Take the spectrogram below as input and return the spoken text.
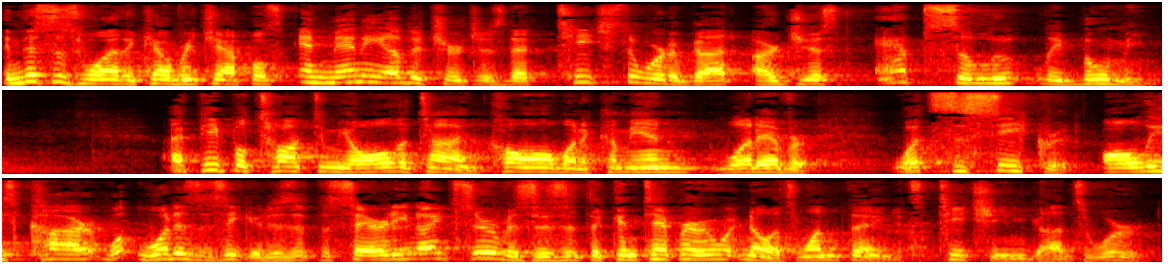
And this is why the Calvary Chapels and many other churches that teach the Word of God are just absolutely booming. I have people talk to me all the time, call, want to come in, whatever. What's the secret? All these car, what, what is the secret? Is it the Saturday night service? Is it the contemporary? No, it's one thing. It's teaching God's Word.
